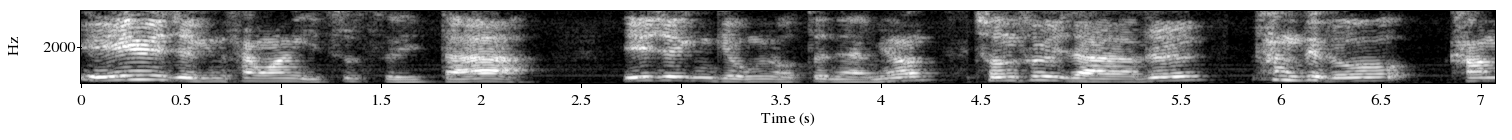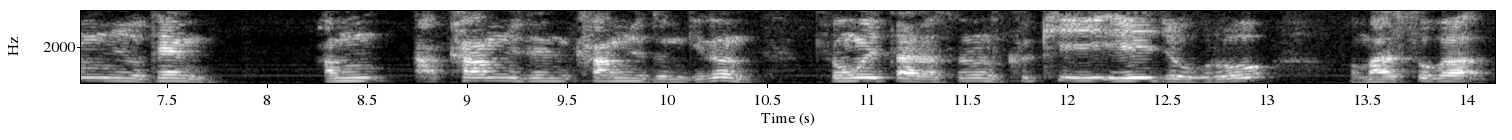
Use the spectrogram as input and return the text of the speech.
예외적인 상황이 있을 수 있다. 예외적인 경우는 어떠냐면 전 소유자를 상대로 암- 아, 가압류된 가압류 등기는 경우에 따라서는 극히 예외적으로 말소가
